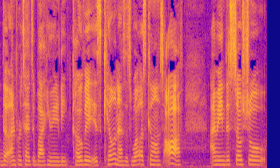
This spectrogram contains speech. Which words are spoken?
the unprotected black community. COVID is killing us as well as killing us off. I mean, the social,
